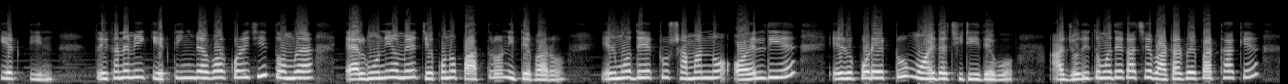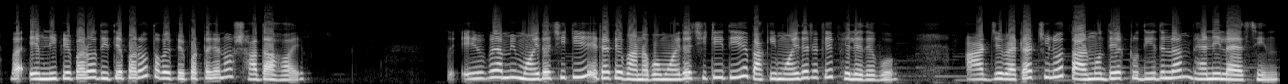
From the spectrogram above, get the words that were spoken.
কেক টিন তো এখানে আমি কেক টিন ব্যবহার করেছি, তোমরা অ্যালমোনিয়ামের যে কোনো পাত্র নিতে পারো। এর মধ্যে একটু সামান্য অয়েল দিয়ে এর উপরে একটু ময়দা ছিটিয়ে দেব। আর যদি তোমাদের কাছে বাটার পেপার থাকে বা এমনি পেপারও দিতে পারো, তবে পেপারটা যেন সাদা হয়। তো এইভাবে আমি ময়দা ছিটিয়ে এটাকে বানাবো। ময়দা ছিটিয়ে দিয়ে বাকি ময়দাটাকে ফেলে দেব। আর যে ব্যাটার ছিল, তার মধ্যে একটু দিয়ে দিলাম ভ্যানিলা অ্যাসেন্স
